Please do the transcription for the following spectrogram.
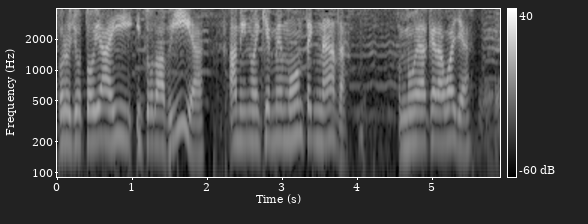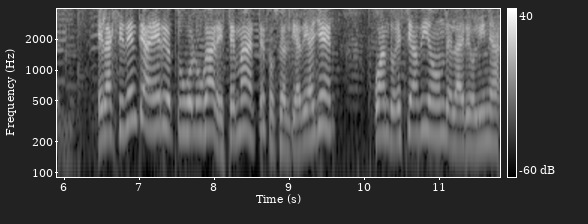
Pero yo estoy ahí y todavía a mí no hay quien me monte en nada. Me voy a quedar allá. El accidente aéreo tuvo lugar este martes, o sea, el día de ayer, cuando este avión de la aerolínea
